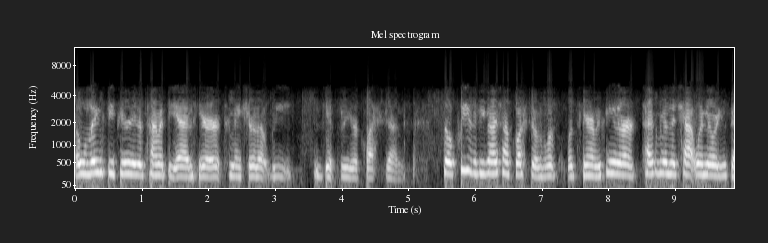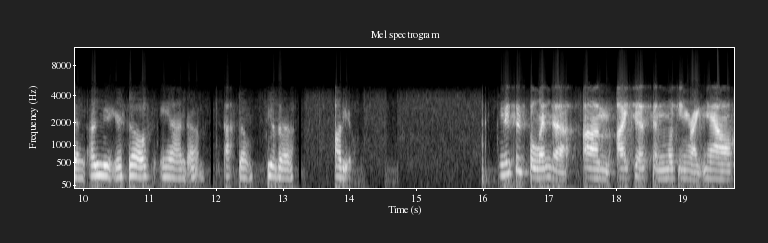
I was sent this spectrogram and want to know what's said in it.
a lengthy period of time at the end here to make sure that we get through your questions. So please, if you guys have questions, let's, let's hear them. You can either type them in the chat window or you can unmute yourself and um, ask them via the audio. This is Belinda. Um, I just am looking right now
